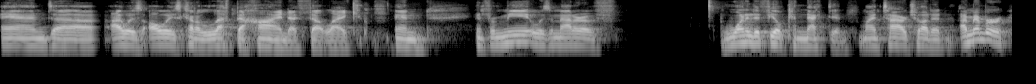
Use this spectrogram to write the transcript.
and uh, I was always kind of left behind. I felt like, and and for me it was a matter of wanting to feel connected my entire childhood. I remember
